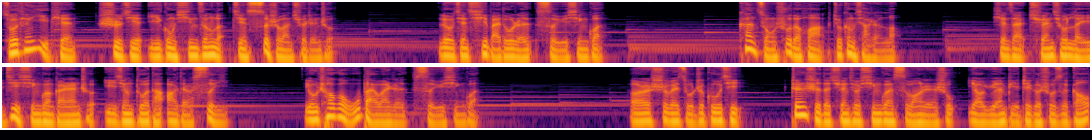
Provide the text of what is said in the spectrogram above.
昨天一天，世界一共新增了近四十万确诊者，六千七百多人死于新冠。看总数的话，就更吓人了。现在全球累计新冠感染者已经多达二点四亿，有超过五百万人死于新冠。而世卫组织估计，真实的全球新冠死亡人数要远比这个数字高，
